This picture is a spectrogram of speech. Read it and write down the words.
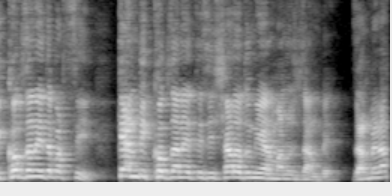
বিক্ষোভ জানাইতে পারছি। কেন বিক্ষোভ জানাইতেছি সারা দুনিয়ার মানুষ জানবে। জানবে না?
